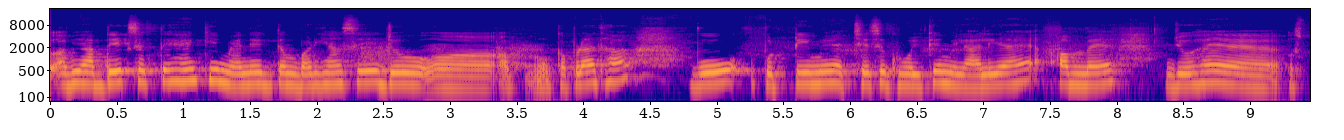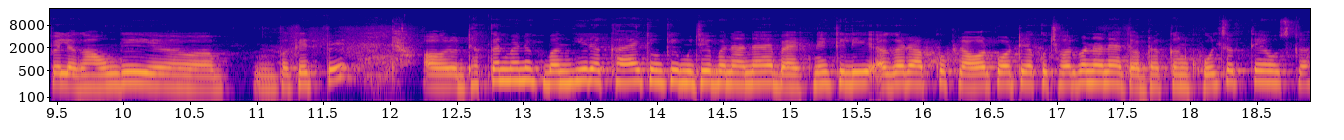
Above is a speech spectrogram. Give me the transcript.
तो अभी आप देख सकते हैं कि मैंने एकदम बढ़िया से जो कपड़ा था, वो पुट्टी में अच्छे से घोल के मिला लिया है। अब मैं जो है, उस पर लगाऊँगी बकेट पे। और ढक्कन मैंने बंद ही रखा है क्योंकि मुझे बनाना है बैठने के लिए। अगर आपको फ्लावर पॉट या कुछ और बनाना है तो आप ढक्कन खोल सकते हैं उसका।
